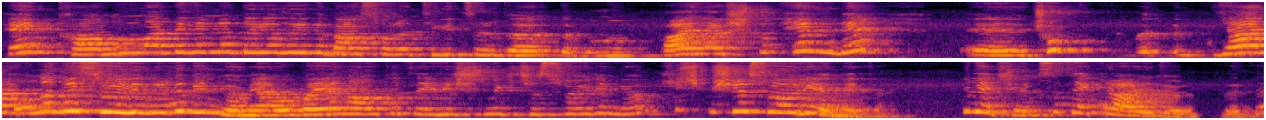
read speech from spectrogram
hem kanun maddelerine dayalıydı. Ben sonra Twitter'da da bunu paylaştım. Hem de e, çok yani ona ne söylenirdi bilmiyorum. Yani o bayan avukatı eleştirmek için söylemiyorum. Hiçbir şey söyleyemedi. Dilekçemizi tekrar ediyoruz dedi.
